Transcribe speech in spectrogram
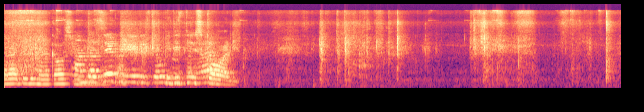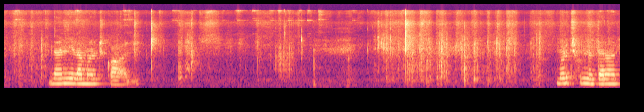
తర్వాత ఇది మనకు అవసరం. ఇది తీసుకోవాలి. దాన్ని ఇలా మడుచుకోవాలి మడుచుకున్న తర్వాత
